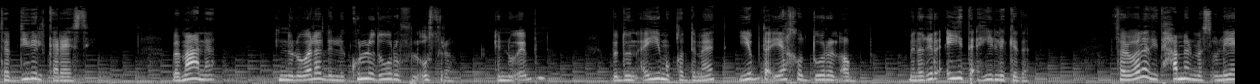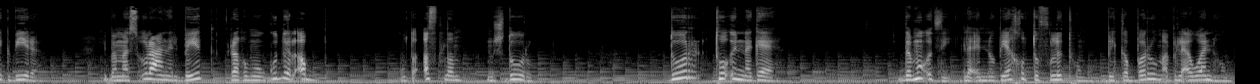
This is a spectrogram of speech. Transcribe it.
تبديل الكراسي. بمعنى إن الولد اللي كل دوره في الأسرة إنه ابن بدون أي مقدمات يبدأ ياخد دور الأب من غير أي تأهيل لكده. فالولد يتحمل مسؤولية كبيرة يبقى مسؤول عن البيت رغم وجود الأب وده أصلا مش دوره. دور طوق النجاة. ده مؤذي لأنه بياخد طفولتهم بيكبرهم قبل أوانهم.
